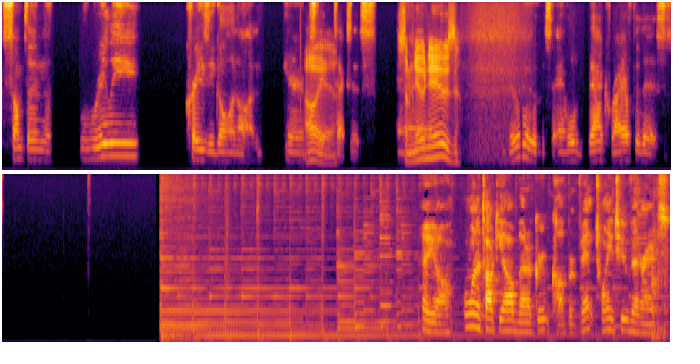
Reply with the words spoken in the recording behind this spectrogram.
something really crazy going on here in oh, yeah. Texas. And Some new news. New news, and we'll be back right after this. Hey y'all, I want to talk to y'all about a group called Prevent 22 Veterans.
